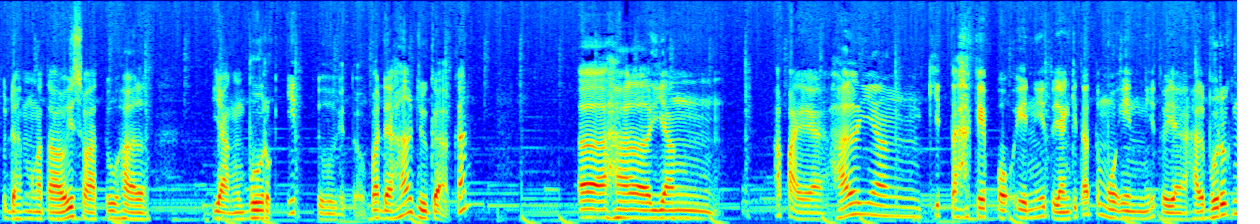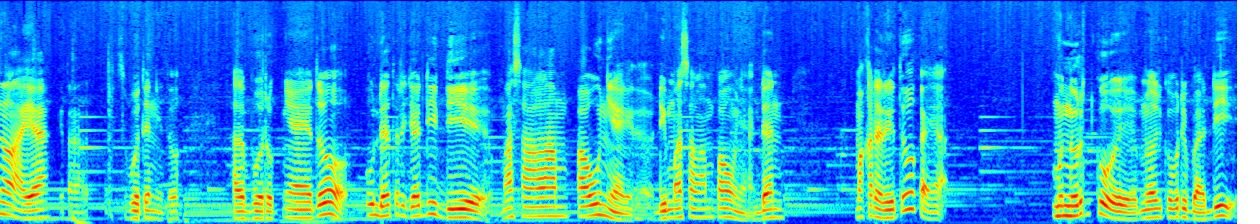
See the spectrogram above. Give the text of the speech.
sudah mengetahui suatu hal yang buruk itu gitu. Padahal juga kan uh, hal yang apa ya hal yang kita kepoin itu yang kita temuin itu ya hal buruknya lah ya kita sebutin itu. Hal buruknya itu udah terjadi di masa lampaunya gitu di masa lampaunya. Dan maka dari itu kayak menurutku ya menurutku pribadi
